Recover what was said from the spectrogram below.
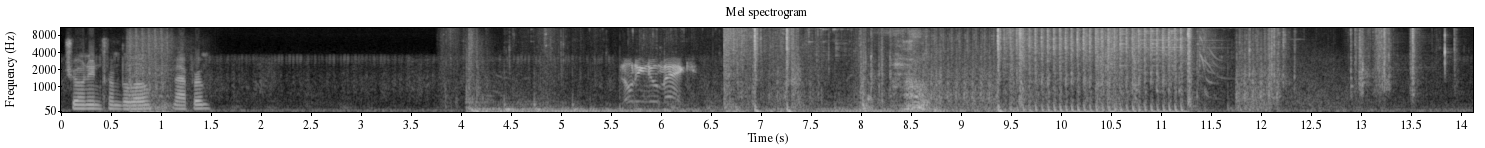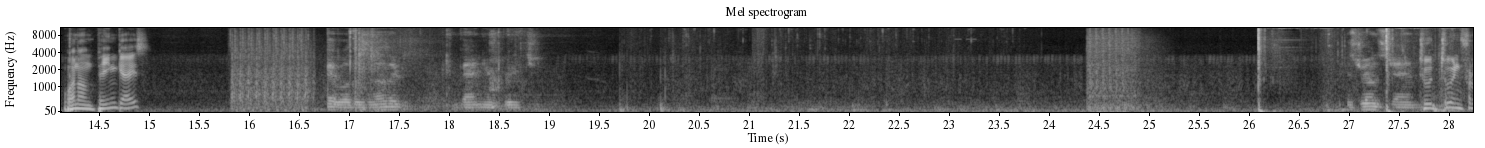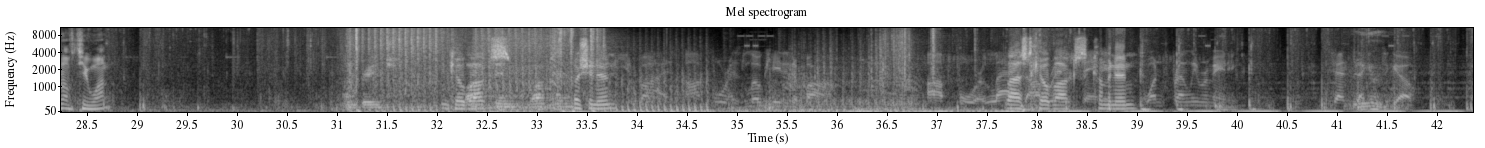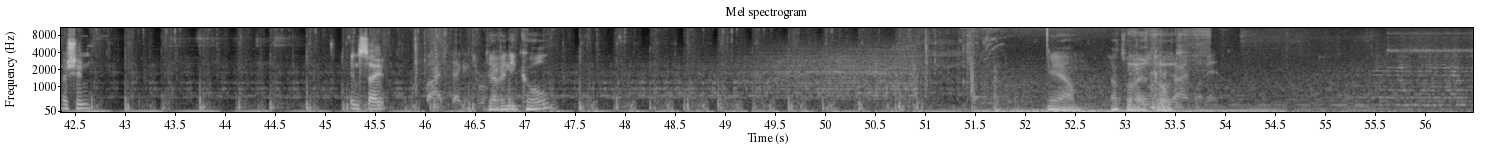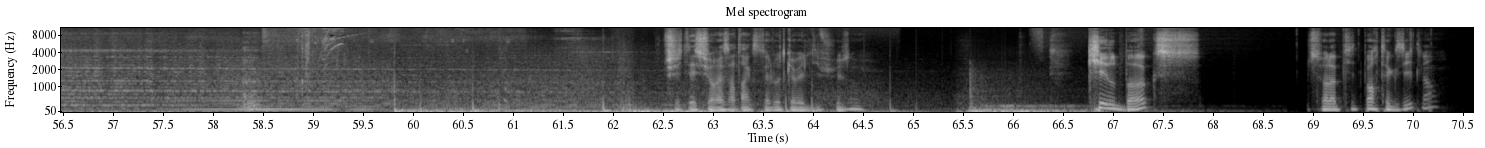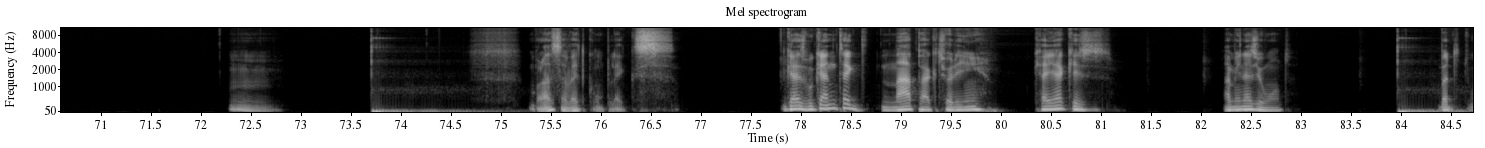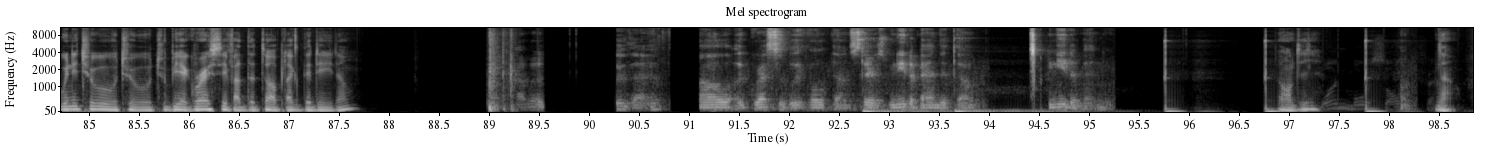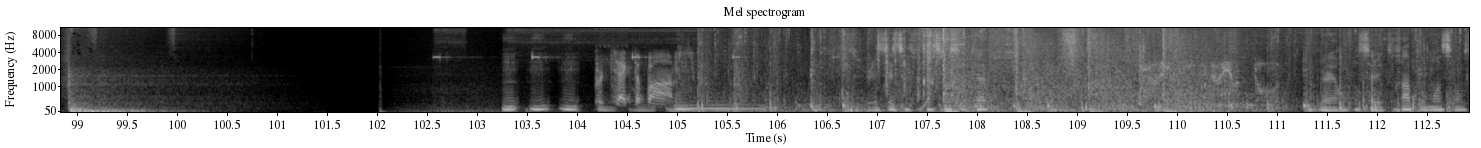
Droning from below, map room. Loading new mag. One on ping, guys. Okay, well, there's another guy in your breach. His drone's jammed. Two, two in front of T1. On breach. In kill box. in, in. Pushing in. Be advised, Op 4 has located a bomb. Op 4, last, Last kill box, standing. coming in. One friendly remaining. Ten seconds to go. go. Pushing. Insight. Do you have any call? Yeah, that's what I thought. J'étais sûr et certain que c'était l'autre qui avait le diffuse. Killbox. Sur la petite porte exit là? Hmm. Voilà, ça va être complexe. Guys, we can take map actually. Kayak is. I mean, as you want. But we need to to to be aggressive at the top like they did. Huh? How about do that? I'll aggressively hold downstairs. We need a bandit though. We need a bandit. Bandit. Non. Mm, mm, mm, Protect the bombs. Mm. Je vais aller renforcer les trappes, au moins ça on.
